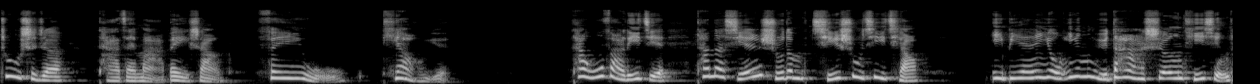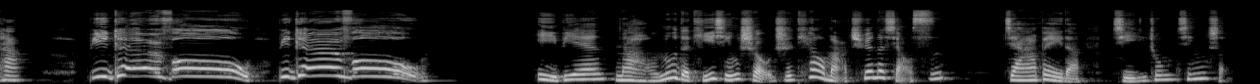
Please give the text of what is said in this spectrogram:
注视着她在马背上飞舞跳跃。他无法理解她那娴熟的骑术技巧，一边用英语大声提醒她 “Be careful, be careful”，一边恼怒地提醒手持跳马圈的小厮加倍的。集中精神，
